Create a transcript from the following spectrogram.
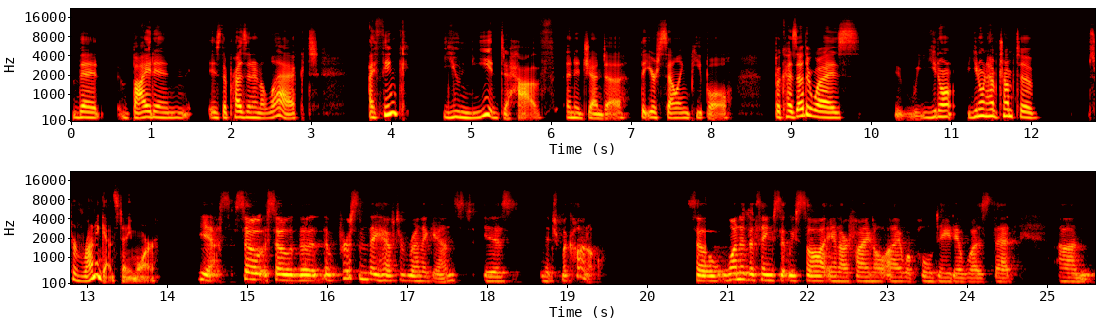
that Biden is the president elect, I think you need to have an agenda that you're selling people because otherwise you don't you don't have Trump to sort of run against anymore. Yes. So so the the person they have to run against is Mitch McConnell. So, one of the things that we saw in our final Iowa poll data was that um,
